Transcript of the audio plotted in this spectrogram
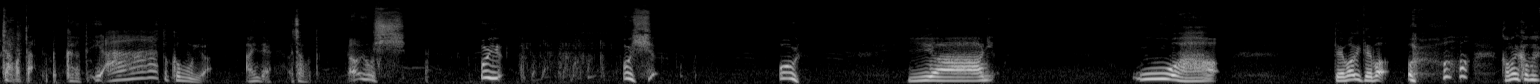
잡았다. 그렇다. 이, 아, 또 거북이가. 아닌데. 아, 잡았다. 아이고, 씨. 어이, 어이 씨. 어이. 이야, 아니. 우와. 대박이 대박. 가만히, 가만히.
